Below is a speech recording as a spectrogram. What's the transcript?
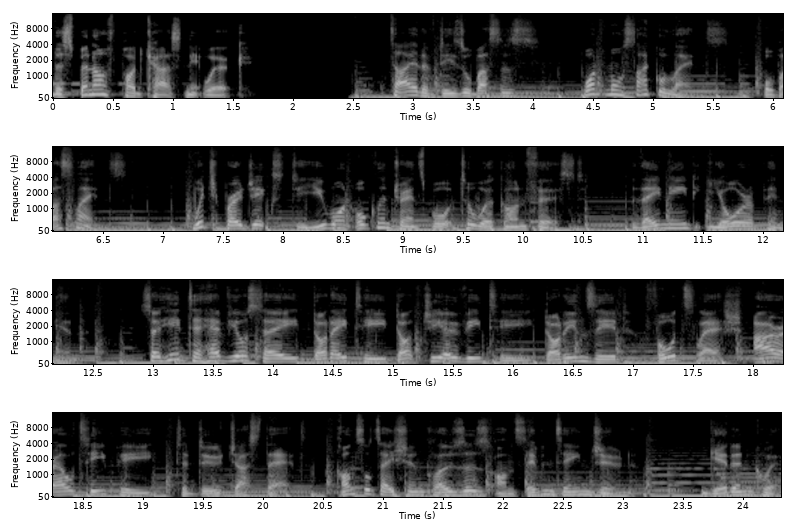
The Spin-off Podcast Network. Tired of diesel buses? Want more cycle lanes or bus lanes? Which projects do you want Auckland Transport to work on first? They need your opinion. So head to haveyoursay.at.govt.nz forward slash RLTP to do just that. Consultation closes on 17 June. Get in quick.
